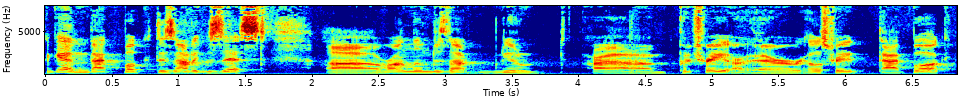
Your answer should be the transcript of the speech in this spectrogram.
Again, that book does not exist. Uh, Ron Lim does not, you know, um, portray or, or, illustrate that book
